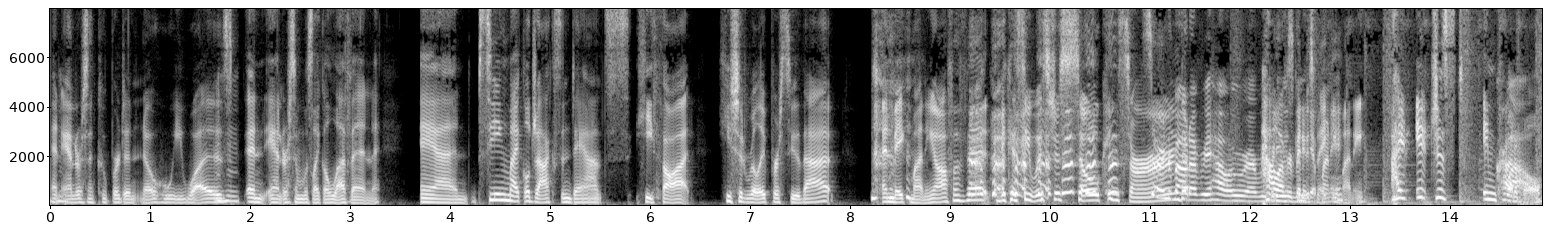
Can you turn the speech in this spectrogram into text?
and Mhm. Anderson Cooper didn't know who he was, Mhm. and Anderson was like 11. And seeing Michael Jackson dance, he thought he should really pursue that and make money off of it because he was just so concerned Concerned about every how everybody how was gonna everybody's get making money. I, it just incredible. Wow.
